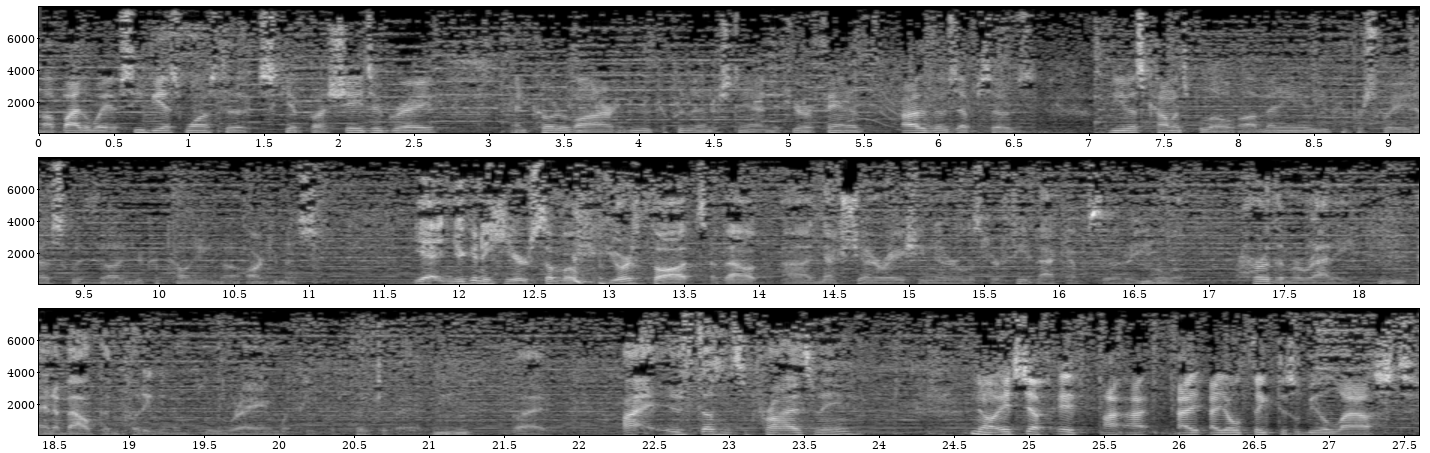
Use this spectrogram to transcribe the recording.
Uh, by the way, if CBS wants to skip uh, Shades of Grey and Code of Honor, we completely understand. If you're a fan of either of those episodes, leave us comments below. Uh, many of you can persuade us with uh, your compelling arguments. Yeah, and you're going to hear some of your thoughts about uh, Next Generation in our listener feedback episode, or you will have heard them already, and about them putting it in Blu-ray and what people think of it. Mhm. But I, this doesn't surprise me. No, it's def- it, I, I, I don't think this will be the last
